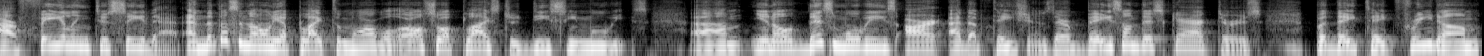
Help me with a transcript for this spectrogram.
are failing to see that. And that doesn't only apply to Marvel, it also applies to DC movies. Um, you know, these movies are adaptations. They're based on these characters, but they take freedom,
